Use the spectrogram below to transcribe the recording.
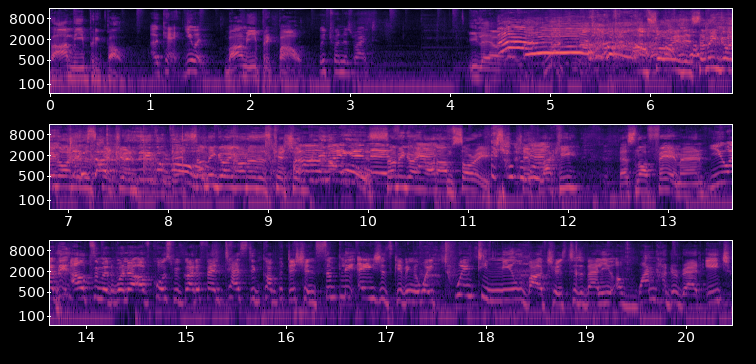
Bami prikbau. Okay, Ewan. Bami prikpao. Which one is right? Eli, I'm sorry, there's something going on in this It's kitchen. unbelievable. There's something going on in this kitchen. Oh my goodness. There's something going on. I'm sorry. Chef. Lucky, that's not fair, man. You are the ultimate winner. Of course, we've got a fantastic competition. Simply Asia is giving away 20 meal vouchers to the value of 100 Rand each.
